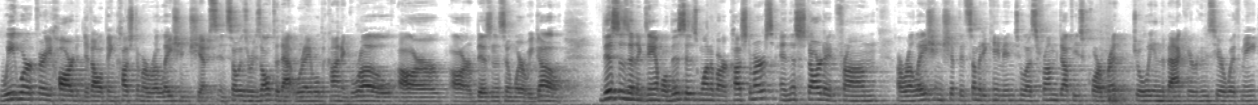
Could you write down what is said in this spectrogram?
We work very hard at developing customer relationships, and so as a result of that, we're able to kind of grow our, our business and where we go. This is an example. This is one of our customers, and this started from a relationship that somebody came into us from Duffy's Corporate. Julie in the back here, who's here with me,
